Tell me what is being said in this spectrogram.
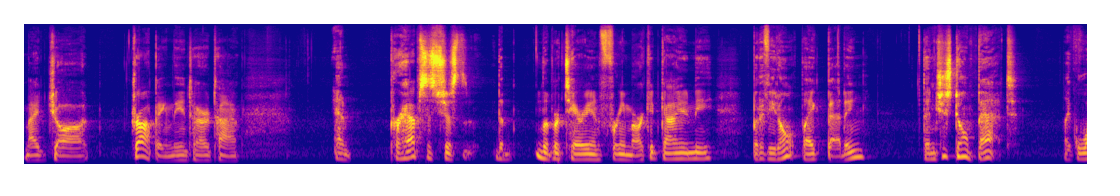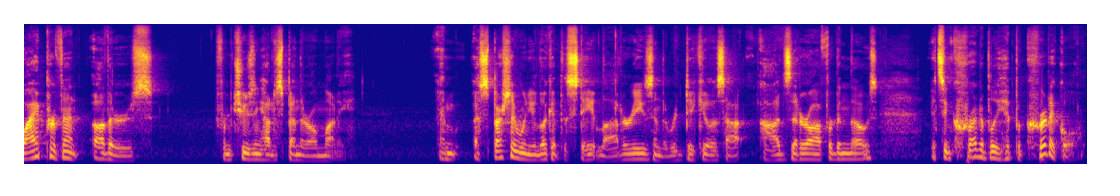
my jaw dropping the entire time. And perhaps it's just the libertarian free market guy in me, but if you don't like betting, then just don't bet. Like why prevent others from choosing how to spend their own money? And especially when you look at the state lotteries and the ridiculous odds that are offered in those, it's incredibly hypocritical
